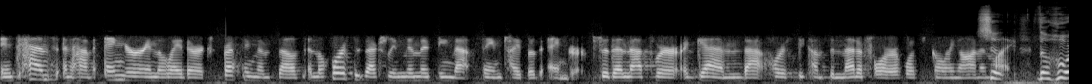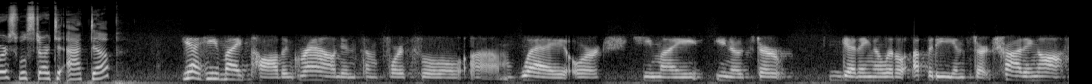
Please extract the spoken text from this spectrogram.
intense and have anger in the way they're expressing themselves, and the horse is actually mimicking that same type of anger. So then that's where, again, that horse becomes a metaphor of what's going on in so life. The horse will start to act up? Yeah, he might paw the ground in some forceful um, way, or he might, you know, start getting a little uppity and start trotting off.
